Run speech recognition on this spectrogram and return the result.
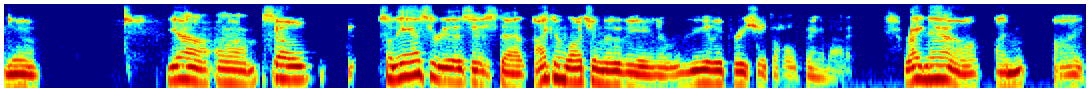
Yeah. Yeah. Um, so, so the answer is, is that I can watch a movie and I really appreciate the whole thing about it. Right now, I'm, I,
